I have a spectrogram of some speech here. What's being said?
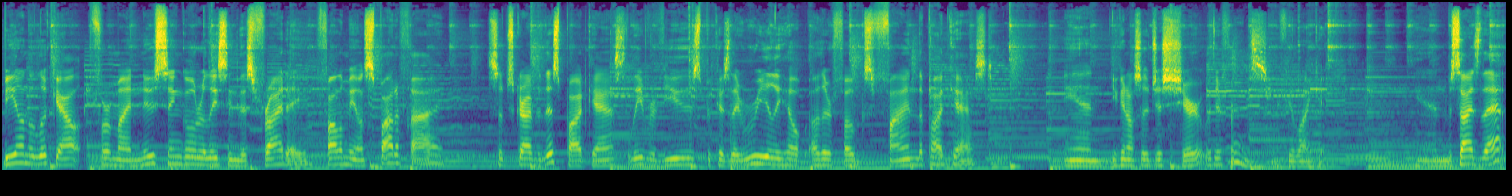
be on the lookout for my new single releasing this Friday. Follow me on Spotify, subscribe to this podcast, leave reviews because they really help other folks find the podcast. And you can also just share it with your friends if you like it. And besides that,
